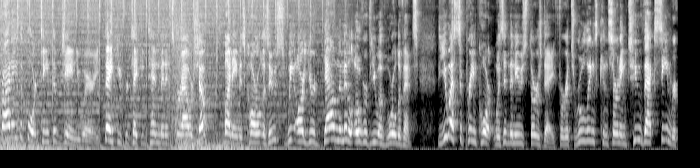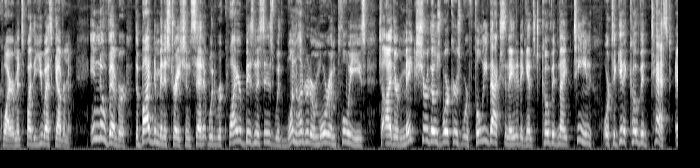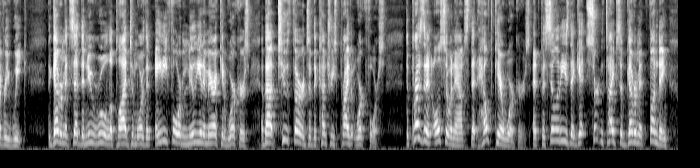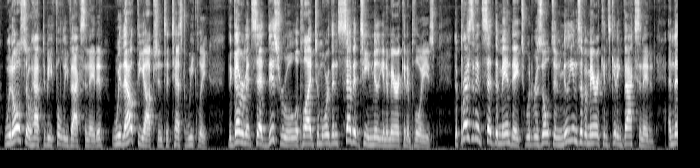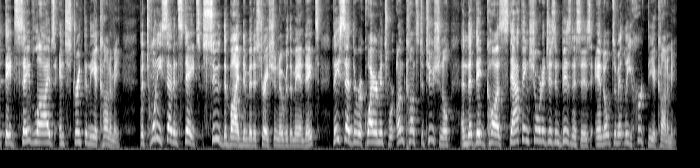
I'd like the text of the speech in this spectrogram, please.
Friday, the 14th of January. Thank you for taking 10 minutes for our show. My name is Carl Azuz. We are your down the middle overview of world events. The U.S. Supreme Court was in the news Thursday for its rulings concerning two vaccine requirements by the U.S. government. In November, the Biden administration said it would require businesses with 100 or more employees to either make sure those workers were fully vaccinated against COVID 19 or to get a COVID test every week. The government said the new rule applied to more than 84 million American workers, about two thirds of the country's private workforce. The president also announced that healthcare workers at facilities that get certain types of government funding would also have to be fully vaccinated without the option to test weekly. The government said this rule applied to more than 17 million American employees. The president said the mandates would result in millions of Americans getting vaccinated and that they'd save lives and strengthen the economy. But 27 states sued the Biden administration over the mandates. They said the requirements were unconstitutional and that they'd cause staffing shortages in businesses and ultimately hurt the economy.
